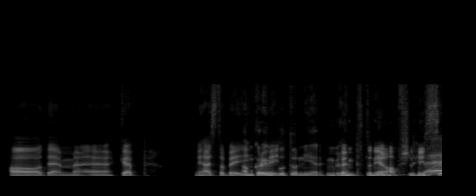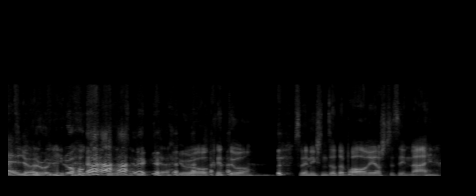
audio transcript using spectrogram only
an dem äh, Cup, wie heißt der B? Am Grümpelturnier. Am Grümpelturnier abschließen. Hey, Euro, Euro Hockey Tour, also bitte. ja. Euro Hockey Tour. Dass wenigstens an der Bar Erste sind. Nein.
